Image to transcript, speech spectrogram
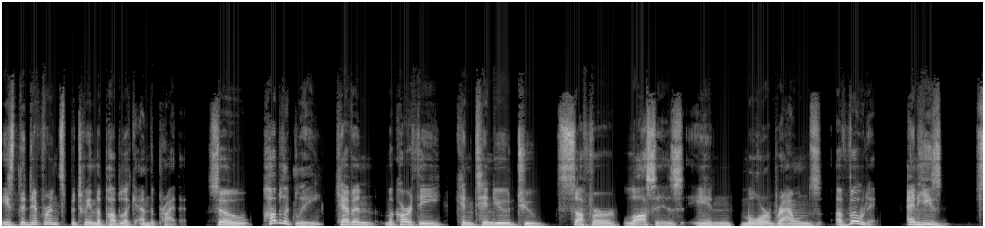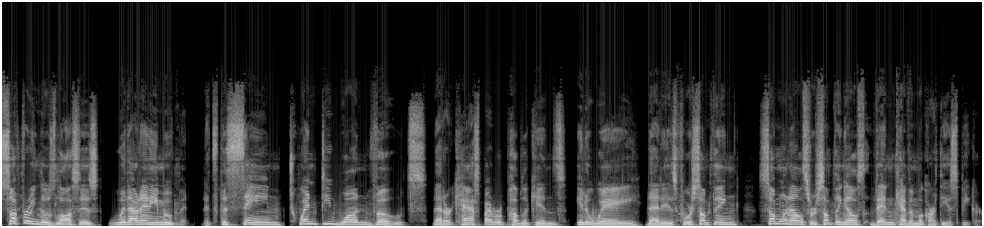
is the difference between the public and the private. So, publicly, Kevin McCarthy continued to suffer losses in more rounds of voting. And he's suffering those losses without any movement. It's the same 21 votes that are cast by Republicans in a way that is for something, someone else, or something else than Kevin McCarthy as Speaker.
